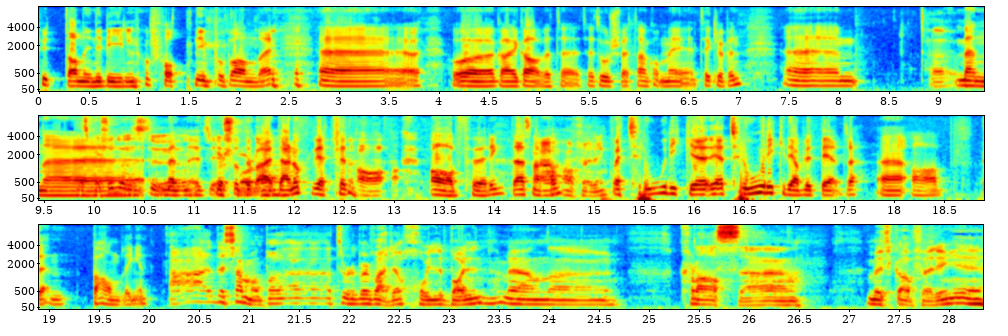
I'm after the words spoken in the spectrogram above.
Putta han inn i bilen og fått den inn på banen der. Eh, og ga i gave til, til Thorstvedt da han kom i, til klubben. Eh, men, det, er, det, nok rett og slett avføring det er snakk om. Ja, og jeg tror, ikke, jeg tror, ikke, de har blitt bedre uh, av den behandlingen. Nei, det kommer an på jeg, jeg, tror det bør være å holde ballen med en uh, klase mørk avføring i,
